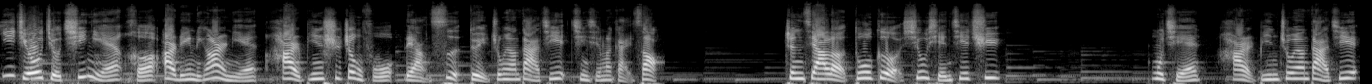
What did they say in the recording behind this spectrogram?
一九九七年和二零零二年，哈尔滨市政府两次对中央大街进行了改造，增加了多个休闲街区。目前，哈尔滨中央大街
